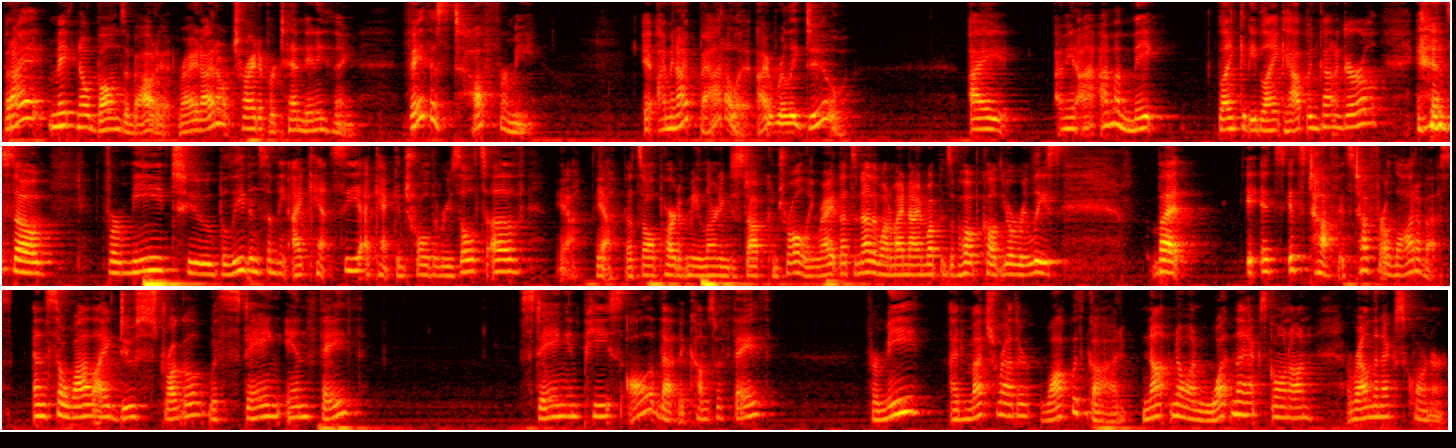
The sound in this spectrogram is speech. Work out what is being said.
But I make no bones about it, right? I don't try to pretend anything. Faith is tough for me. I mean, I battle it. I really do. I I mean, I, I'm a make blankety blank happen kind of girl. And so for me to believe in something I can't see, I can't control the results of, yeah, yeah, that's all part of me learning to stop controlling, right? That's another one of my nine weapons of hope called your release. But it's it's tough. It's tough for a lot of us. And so while I do struggle with staying in faith, staying in peace, all of that that comes with faith, for me, I'd much rather walk with God, not knowing what in the heck's going on around the next corner,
